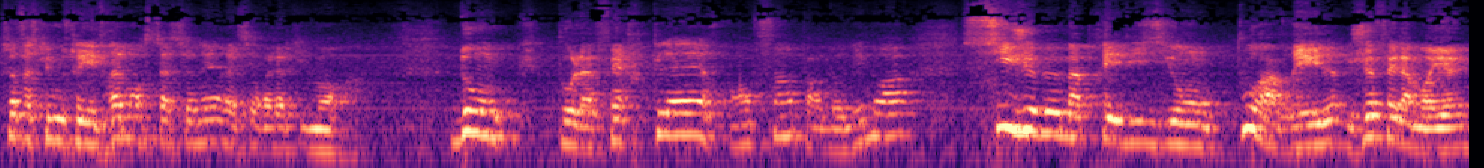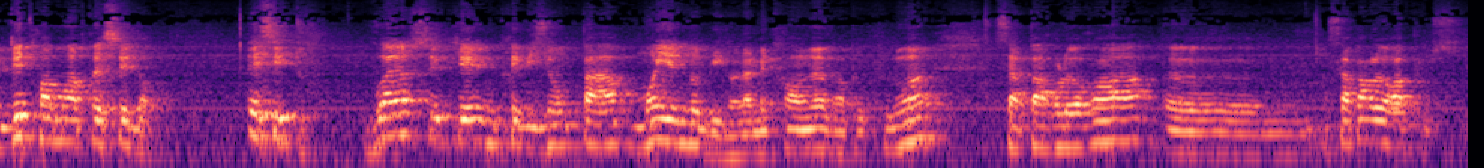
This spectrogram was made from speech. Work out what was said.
sauf parce que vous soyez vraiment stationnaire et c'est relativement rare. Donc, pour la faire claire, enfin, pardonnez-moi, si je veux ma prévision pour avril, je fais la moyenne des trois mois précédents. Et c'est tout. Voilà ce qu'est une prévision par moyenne mobile. On la mettra en œuvre un peu plus loin. Ça parlera, euh, plus.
